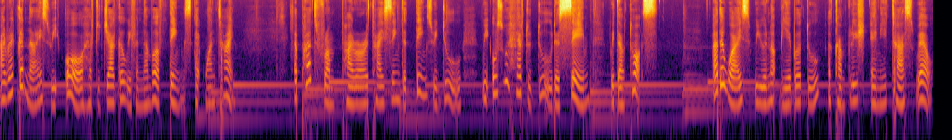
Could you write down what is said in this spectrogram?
I recognize we all have to juggle with a number of things at one time. Apart from prioritizing the things we do, we also have to do the same with our thoughts. Otherwise, we will not be able to accomplish any task well.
